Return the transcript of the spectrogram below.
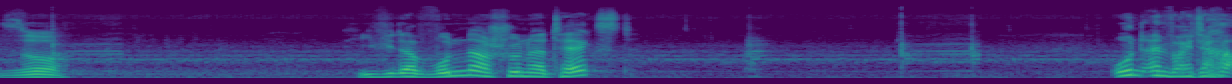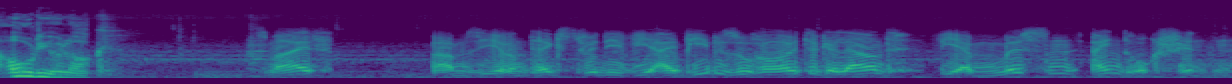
So. Hier wieder wunderschöner Text. Und ein weiterer Audiolog. Smythe, haben Sie Ihren Text für die VIP-Besucher heute gelernt? Wir müssen Eindruck schinden.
